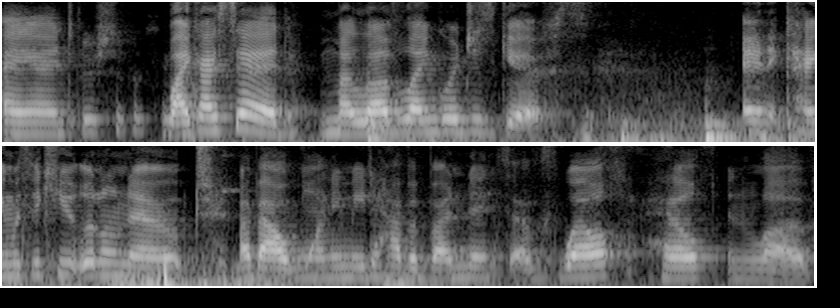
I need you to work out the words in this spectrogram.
And They're super cute. like I said, my love language is gifts. And it came with a cute little note about wanting me to have abundance of wealth, health, and love.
